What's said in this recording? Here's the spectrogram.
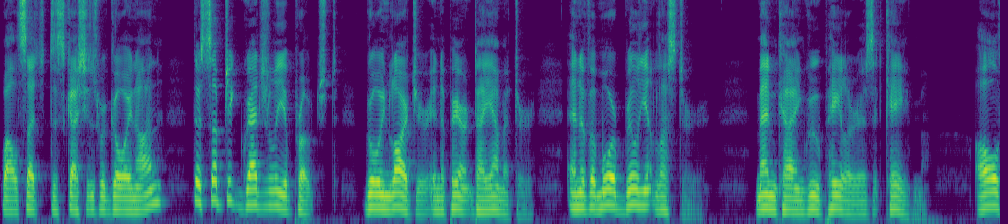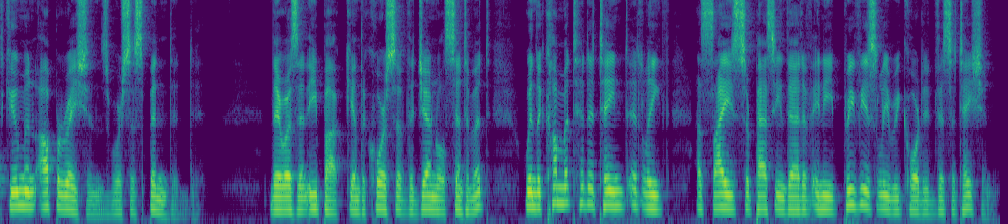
While such discussions were going on, the subject gradually approached, growing larger in apparent diameter, and of a more brilliant lustre. Mankind grew paler as it came. All human operations were suspended. There was an epoch in the course of the general sentiment when the comet had attained at length a size surpassing that of any previously recorded visitation.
